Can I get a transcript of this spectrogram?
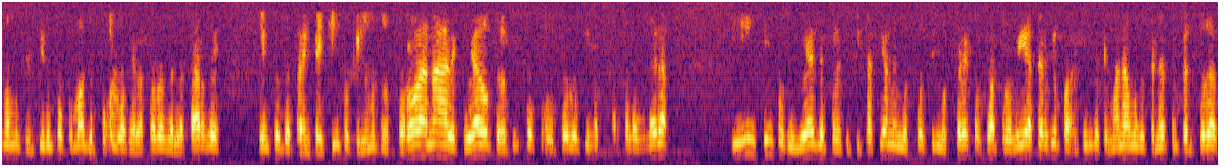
vamos a sentir un poco más de polvo hacia las horas de la tarde, vientos de 35 kilómetros por hora, nada de cuidado, pero sí un poco de polvo aquí en la comarca y sin posibilidades de precipitación en los próximos tres o cuatro días. Sergio, para el fin de semana vamos a tener temperaturas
